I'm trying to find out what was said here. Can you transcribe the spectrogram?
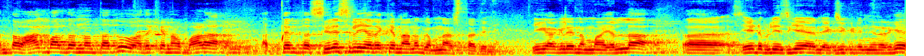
ಅಂಥವು ಆಗಬಾರ್ದು ಅನ್ನೋಂಥದ್ದು ಅದಕ್ಕೆ ನಾವು ಭಾಳ ಅತ್ಯಂತ ಸೀರಿಯಸ್ಲಿ ಅದಕ್ಕೆ ನಾನು ಗಮನ ಹರಿಸ್ತಾ ಇದ್ದೀನಿ. ಈಗಾಗಲೇ ನಮ್ಮ ಎಲ್ಲ ಎ ಡಬ್ಲ್ಯೂಸ್ಗೆ ಆ್ಯಂಡ್ ಎಕ್ಸಿಕ್ಯೂಟಿವ್ ಇಂಜಿನಿಯರ್ಗೆ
